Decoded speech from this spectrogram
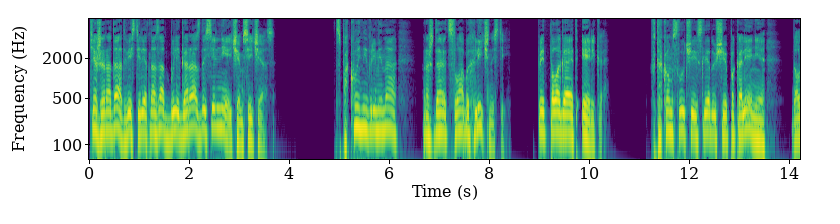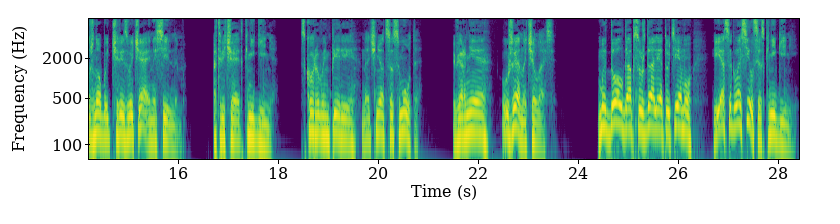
Те же рода 200 лет назад были гораздо сильнее, чем сейчас. Спокойные времена рождают слабых личностей, предполагает Эрика. В таком случае следующее поколение должно быть чрезвычайно сильным, отвечает княгиня. Скоро в империи начнется смута. Вернее, уже началась. Мы долго обсуждали эту тему, и я согласился с княгиней.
